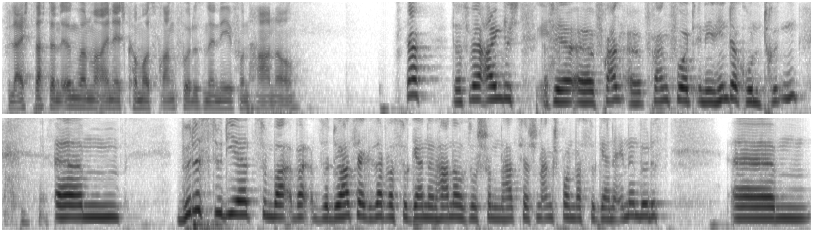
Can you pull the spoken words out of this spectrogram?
vielleicht sagt dann irgendwann mal einer, ich komme aus Frankfurt, das ist in der Nähe von Hanau. ja, das wäre eigentlich, dass wir äh, Frank äh, Frankfurt in den Hintergrund drücken. ähm, würdest du dir zum Beispiel, also du hast ja gesagt, was du gerne in Hanau so schon, hast ja schon angesprochen, was du gerne ändern würdest. Ähm,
